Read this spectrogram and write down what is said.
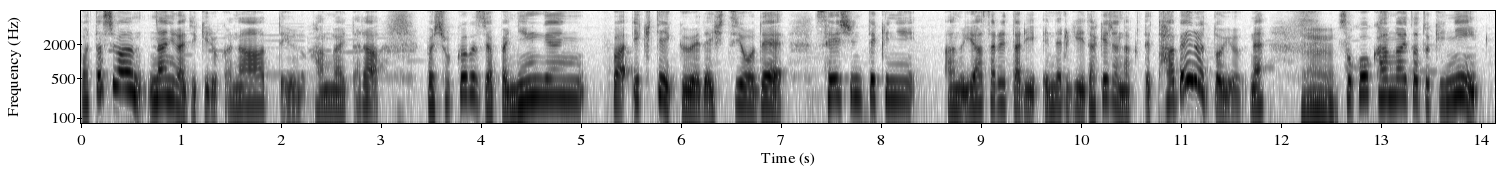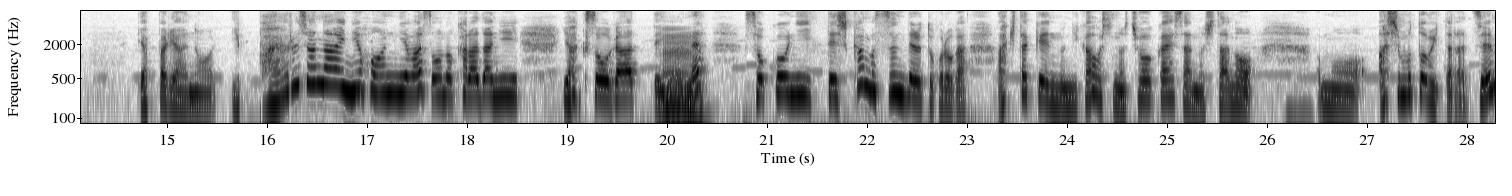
私は何ができるかなっていうのを考えたらやっぱり植物やっぱり人間は生きていく上で必要で精神的にあの癒されたりエネルギーだけじゃなくて食べるというねうん。そこを考えた時にやっぱりあのいっぱいあるじゃない日本にはその体に薬草がっていうね、そこに行ってしかも住んでるところが秋田県のにかほ市の鳥海山の下のもう足元を見たら全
